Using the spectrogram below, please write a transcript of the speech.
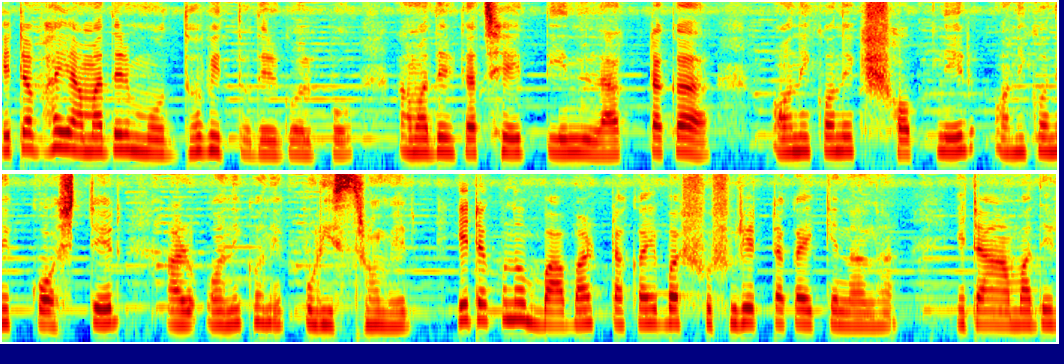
এটা ভাই আমাদের মধ্যবিত্তদের গল্প। আমাদের কাছে তিন লাখ টাকা অনেক অনেক স্বপ্নের, অনেক অনেক কষ্টের আর অনেক অনেক পরিশ্রমের। এটা কোনো বাবার টাকায় বা শ্বশুরের টাকায় কেনা না। এটা আমাদের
